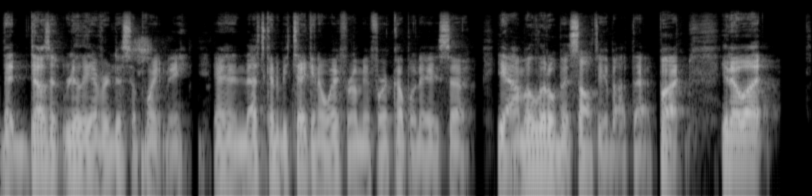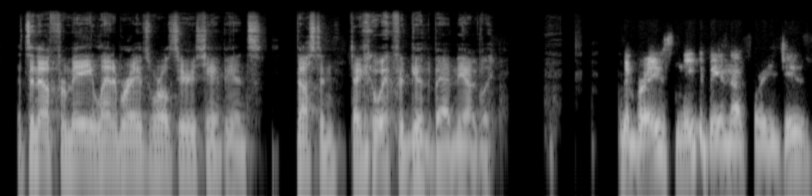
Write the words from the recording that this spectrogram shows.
that doesn't really ever disappoint me, and that's going to be taken away from me for a couple days. So yeah, I'm a little bit salty about that. But you know what? It's enough for me. Atlanta Braves World Series champions. Dustin, take it away for the good, the bad, and the ugly. The Braves need to be enough for you, Jesus.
